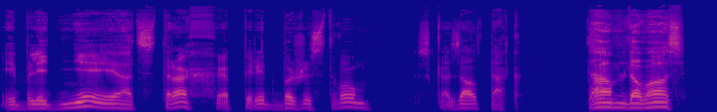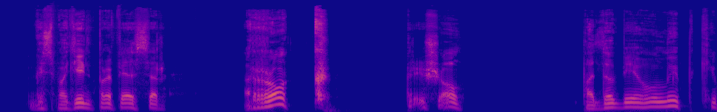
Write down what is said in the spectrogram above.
и, бледнее от страха перед божеством, сказал так. «Там до вас, господин профессор, Рок пришел». Подобие улыбки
